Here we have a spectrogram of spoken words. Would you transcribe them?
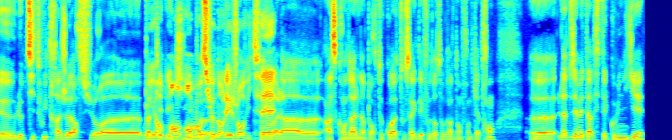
euh, le petit tweet rageur sur euh, Oui, papier en, de l'équipe. en mentionnant les gens vite fait. voilà, euh, un scandale, n'importe quoi, tout ça avec des fautes d'orthographe d'enfants de 4 ans. Euh, la deuxième étape, c'était le communiqué.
